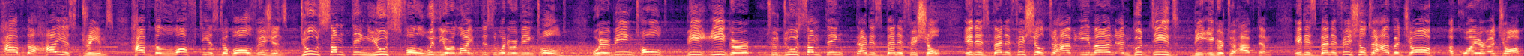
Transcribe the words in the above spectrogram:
Have the highest dreams. Have the loftiest of all visions. Do something useful with your life. This is what we're being told. We're being told, be eager to do something that is beneficial. It is beneficial to have iman and good deeds. Be eager to have them. It is beneficial to have a job, acquire a job.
